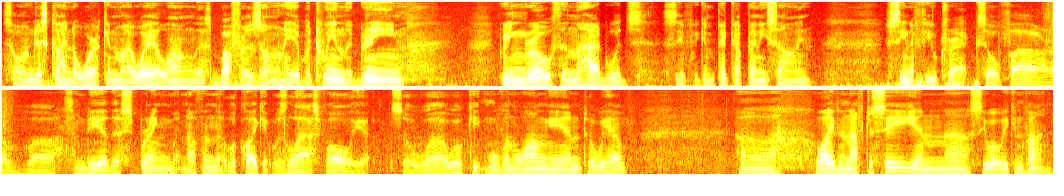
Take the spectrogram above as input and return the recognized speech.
So I'm just kind of working my way along this buffer zone here between the green green growth and the hardwoods. See if we can pick up any sign. I've seen a few tracks so far of uh, some deer this spring, but nothing that looked like it was last fall yet. So uh, we'll keep moving along here until we have uh, light enough to see and uh, see what we can find.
